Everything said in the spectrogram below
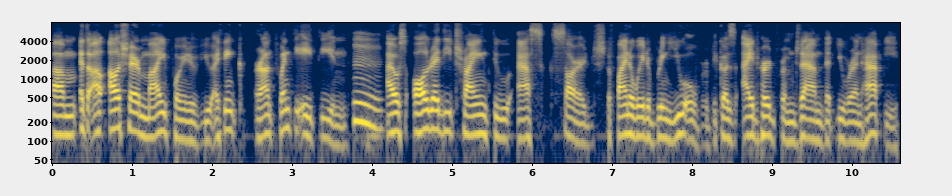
um, ito, I'll, I'll, share my point of view. I think around 2018, mm. I was already trying to ask Sarge to find a way to bring you over because I'd heard from Jam that you were unhappy.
